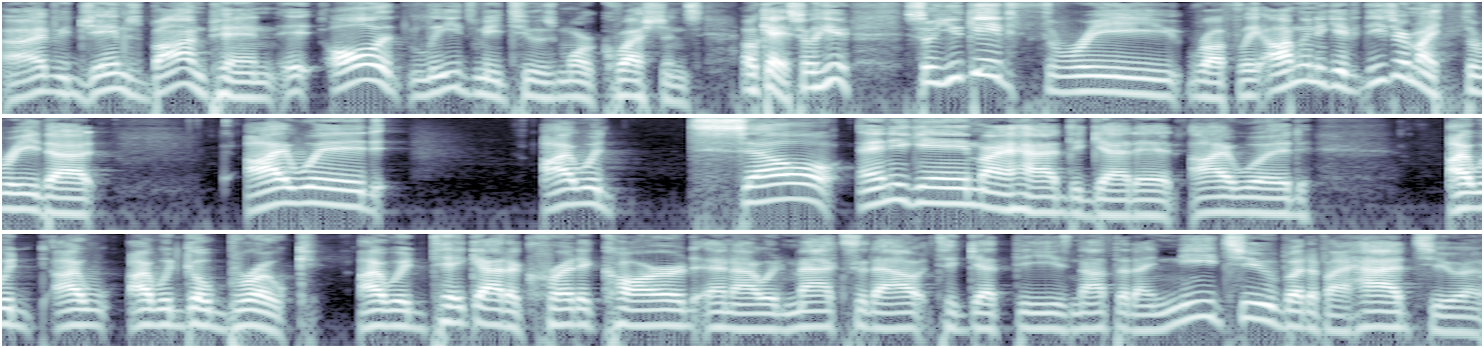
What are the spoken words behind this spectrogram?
"I have a James Bond pin," it all it leads me to is more questions. Okay, so here, so you gave three roughly. I'm going to give these are my three that I would, I would sell any game I had to get it. I would, I would, I I would go broke. I would take out a credit card and I would max it out to get these. Not that I need to, but if I had to, uh,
